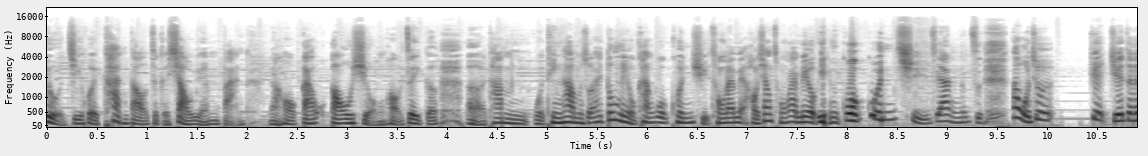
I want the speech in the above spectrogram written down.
又有机会看到这个校园版，然后高高雄哈、这个呃他们我听他们说哎都没有看。过昆曲，从来没好像从来没有演过昆曲这样子，那我就觉觉得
